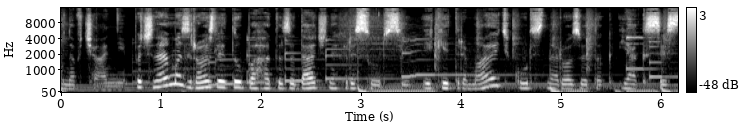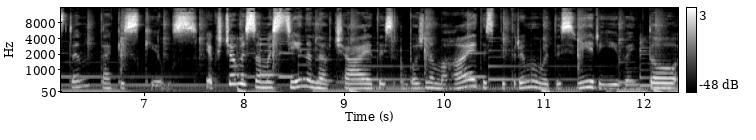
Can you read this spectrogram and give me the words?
у навчанні. Почнемо з розгляду багатозадачних ресурсів, які тримають курс на розвиток як System, так і Skills. Якщо ви самостійно навчаєтесь або ж намагаєтесь підтримувати свій рівень, то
